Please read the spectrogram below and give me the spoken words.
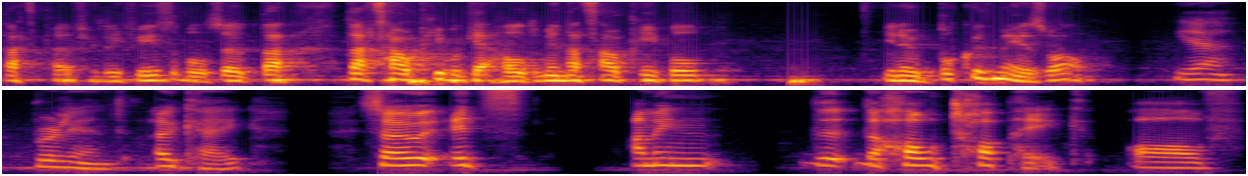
that's perfectly feasible. So that that's how people get hold of me, and that's how people, you know, book with me as well. Yeah, brilliant. Okay, so it's, I mean, the the whole topic of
